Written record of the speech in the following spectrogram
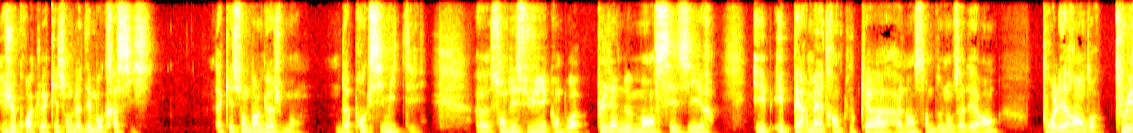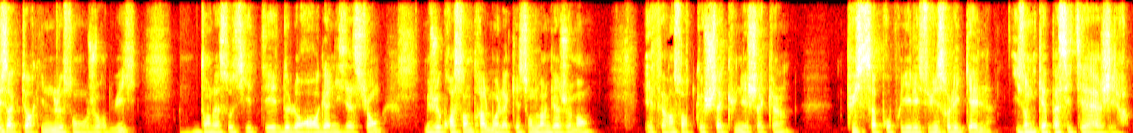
Et je crois que la question de la démocratie, la question de l'engagement, de la proximité, euh, sont des sujets qu'on doit pleinement saisir et, permettre en tout cas à l'ensemble de nos adhérents pour les rendre plus acteurs qu'ils ne le sont aujourd'hui dans la société, de leur organisation. Mais je crois centralement à la question de l'engagement et faire en sorte que chacune et chacun puisse s'approprier les sujets sur lesquels ils ont une capacité à agir.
